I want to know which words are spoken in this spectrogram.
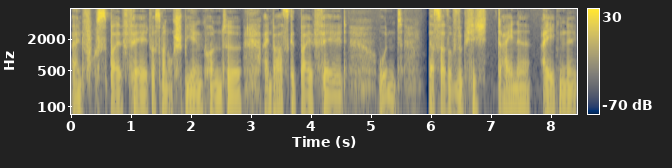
ein Fußballfeld, was man auch spielen konnte, ein Basketballfeld und das war so wirklich deine eigene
